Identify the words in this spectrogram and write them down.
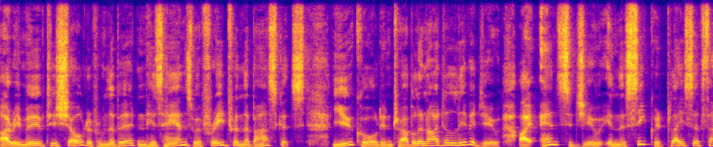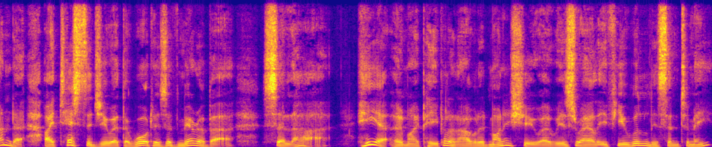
I removed his shoulder from the burden, his hands were freed from the baskets. You called in trouble, and I delivered you. I answered you in the secret place of thunder. I tested you at the waters of Meribah. Selah. Hear, O my people, and I will admonish you, O Israel, if you will listen to me.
